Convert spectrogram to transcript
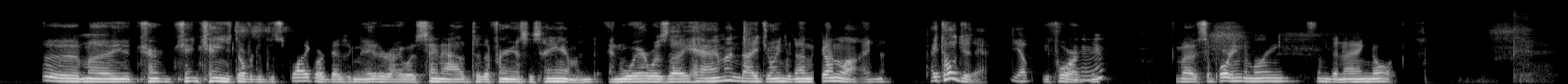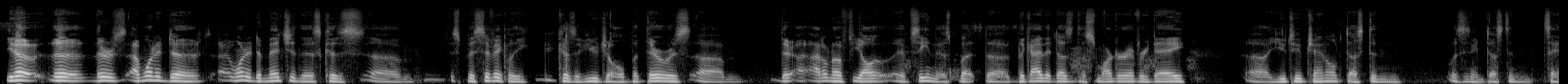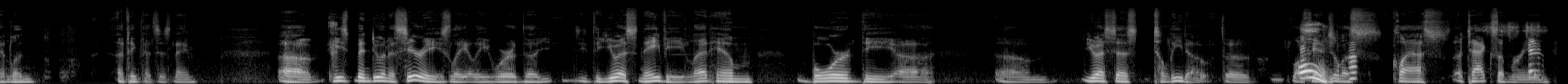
uh, my turn, ch- changed over to the Supply Corps designator, I was sent out to the Francis Hammond. And where was the Hammond? I joined it on the gun line. I told you that Yep. before. Mhm. uh, supporting the Marines from denying North. You know, the there's I wanted to I wanted to mention this because um, specifically because of you, Joel. But there was um, there I don't know if y'all have seen this, but the the guy that does the Smarter Every Day uh, YouTube channel, Destin, what's his name? Destin Sandlin, I think that's his name. Um, he's been doing a series lately where the the U.S. Navy let him board the uh, um, USS Toledo, the Los Oh. Angeles class attack submarine,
